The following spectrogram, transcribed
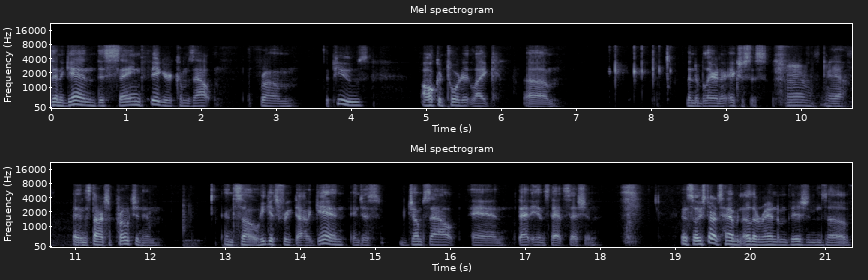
then again, this same figure comes out from the pews, all contorted like um, Linda Blair in The Exorcist, Mm. Yeah. and starts approaching him. And so he gets freaked out again and just jumps out, and that ends that session. And so he starts having other random visions of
